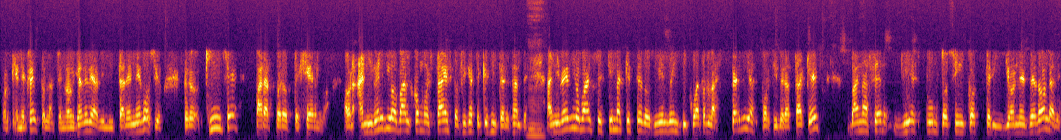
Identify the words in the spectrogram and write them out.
porque en efecto la tecnología debe habilitar el negocio, pero 15 para protegerlo. Ahora, a nivel global, ¿cómo está esto? Fíjate que es interesante. Mm. A nivel global se estima que este 2024 las pérdidas por ciberataques van a ser 10.5 trillones de dólares,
